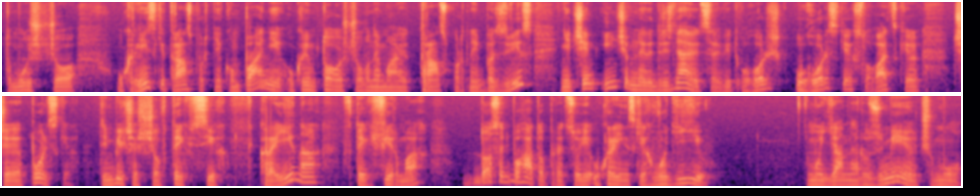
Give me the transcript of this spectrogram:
Тому що українські транспортні компанії, окрім того, що вони мають транспортний безвіз, нічим іншим не відрізняються від угорських, словацьких чи польських. Тим більше, що в тих всіх країнах, в тих фірмах досить багато працює українських водіїв. Тому я не розумію, чому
